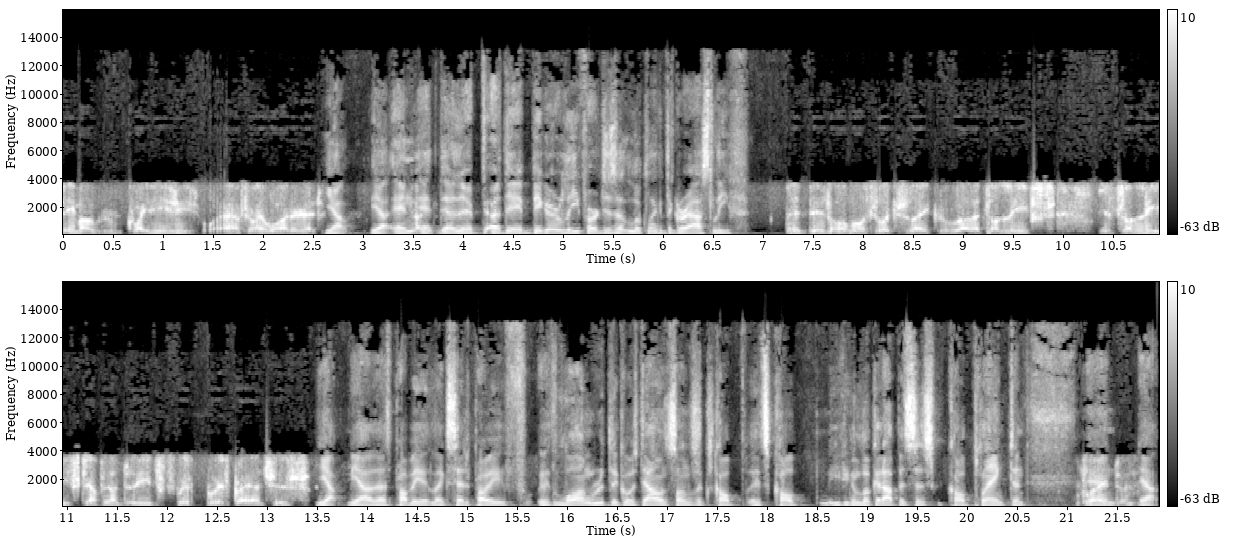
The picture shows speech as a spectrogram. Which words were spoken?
Came out quite easy after I watered it. Yeah, yeah. And, and are, they, are they a bigger leaf, or does it look like the grass leaf? It, it almost looks like well, it's a leaf it's a leaf, definitely with with branches. Yeah, yeah, that's probably like I said, it's probably with long root that goes down. Sounds like it's called it's called. If you can look it up, it says called plantain. Plantain. And, yeah,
